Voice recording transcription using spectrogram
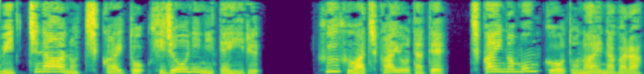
ウィッチナーの誓いと非常に似ている。夫婦は誓いを立て、誓いの文句を唱えながら、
